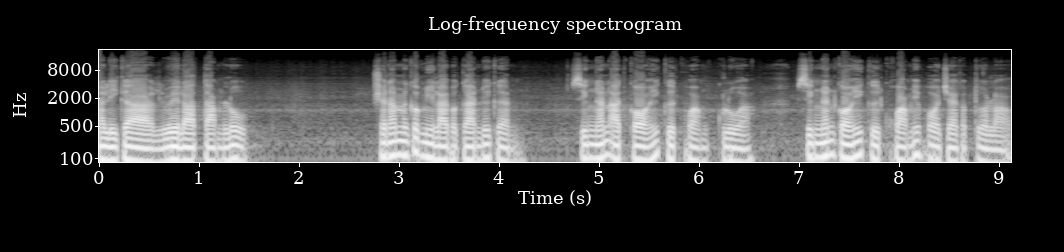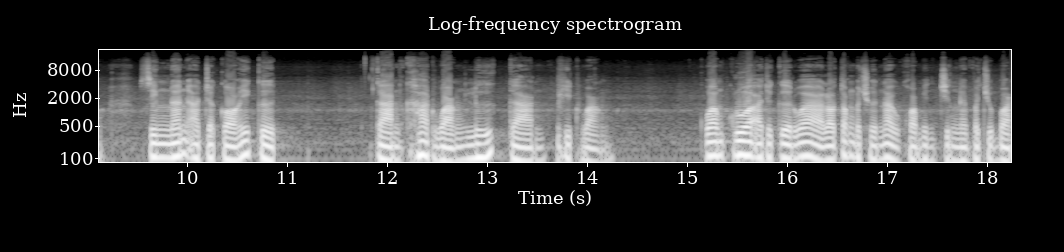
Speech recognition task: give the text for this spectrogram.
นาฬิกาเวลาตามโลก ฉะนั้นมันก็มีหลายประการด้วยกัน สิ่งนั้นอาจก่อให้เกิดความกลัว สิ่งนั้นก่อให้เกิดความไม่พอใจกับตัวเรา สิ่งนั้นอาจจะก่อให้เกิดการคาดหวังหรือการผิดหวัง ความกลัวอาจจะเกิดว่าเราต้องเผชิญหน้ากับความเป็นจริงในปัจจุบัน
